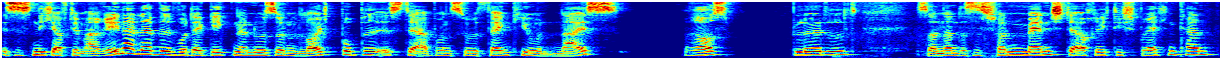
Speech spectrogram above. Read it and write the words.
es ist nicht auf dem Arena-Level, wo der Gegner nur so ein Leuchtbubbel ist, der ab und zu Thank you und Nice rausblödelt, sondern das ist schon ein Mensch, der auch richtig sprechen kann.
